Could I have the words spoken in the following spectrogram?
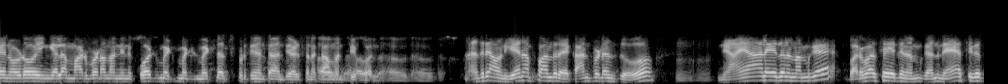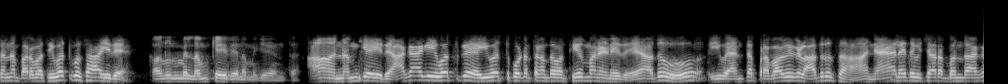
ಏ ನೋಡು ಹಿಂಗೆಲ್ಲ ಮಾಡ್ಬೇಡ ನಾನು ನಿನ್ನ ಕೋರ್ಟ್ ಮೆಟ್ ಮೆಟ್ ಮೆಟ್ಲು ಹಚ್ಬಿಡ್ತೀನಿ ಅಂತ ಅಂತ ಹೇಳ್ತಾನೆ ಕಾಮನ್ ಪೀಪಲ್. ಹೌದು ಹೌದು ಆದರೆ ಅವ್ನಿಗೆ ಏನಪ್ಪ ಅಂದರೆ ಕಾನ್ಫಿಡೆನ್ಸು ನ್ಯಾಯಾಲಯದಲ್ಲಿ ನಮಗೆ ಭರವಸೆ ಇದೆ ನಮ್ಗೆ. ಅಂದ್ರೆ ನ್ಯಾಯ ಸಿಗುತ್ತೆ ಅನ್ನೋ ಭರವಸೆ ಇವತ್ತಿಗೂ ಸಹ ಇದೆ. ಕಾನೂನ್ ಮೇಲೆ ನಂಬಿಕೆ ಇದೆ ನಮಗೆ ಅಂತ. ಆ ನಂಬಿಕೆ ಇದೆ. ಹಾಗಾಗಿ ಇವತ್ತಿಗೆ ಇವತ್ತು ಕೊಟ್ಟಿರ್ತಕ್ಕಂಥ ಒಂದು ತೀರ್ಮಾನ ಏನಿದೆ ಅದು ಇವು ಎಂತ ಪ್ರಭಾವಿಗಳಾದರೂ ಸಹ ನ್ಯಾಯಾಲಯದ ವಿಚಾರ ಬಂದಾಗ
